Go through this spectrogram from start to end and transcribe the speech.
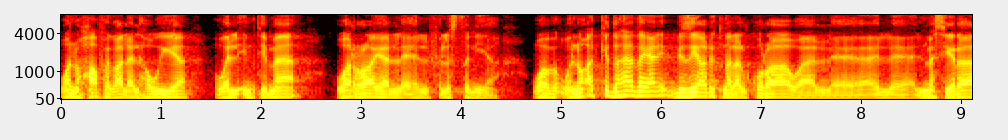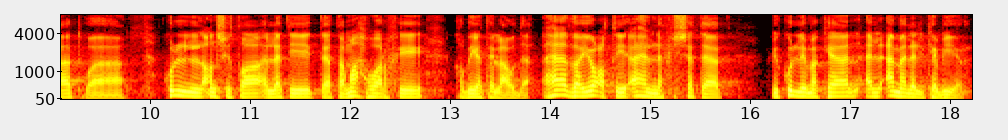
ونحافظ على الهوية والانتماء والراية الفلسطينية. ونؤكد هذا يعني بزيارتنا للقرى والمسيرات وكل الأنشطة التي تتمحور في قضية العودة. هذا يعطي أهلنا في الشتات في كل مكان الأمل الكبير.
